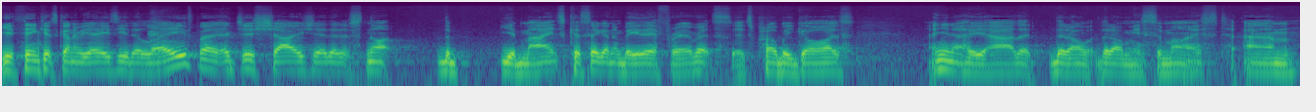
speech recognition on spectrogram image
you think it's going to be easy to leave, but it just shows you that it's not the, your mates because they're going to be there forever. It's, it's probably guys, and you know who you are, that, that, I'll, that I'll miss the most. Um,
